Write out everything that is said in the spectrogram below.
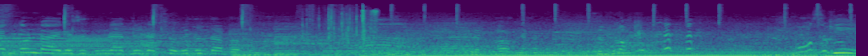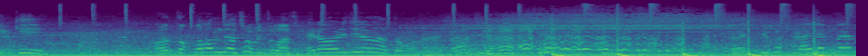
এক ঘণ্টা হয়ে গেছে তোমরা দুইটা ছবি তুলতে পারছ না। কি কি? ওর তো কলম দেওয়া ছবি তোলা আছে এটা অরিজিনাল না তো মনে হয় তাইলে পেন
